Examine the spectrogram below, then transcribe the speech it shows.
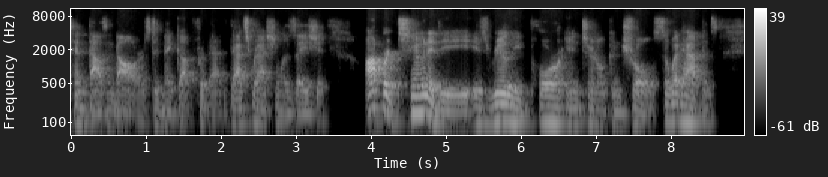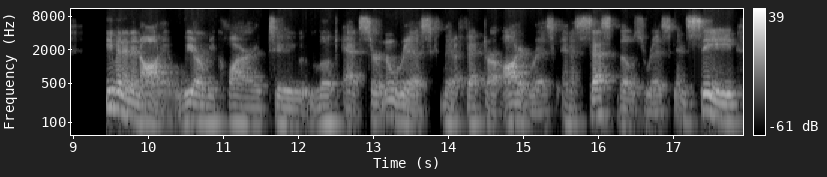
$10,000 to make up for that. That's rationalization. Opportunity is really poor internal control. So what happens? Even in an audit, we are required to look at certain risks that affect our audit risk and assess those risks and see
